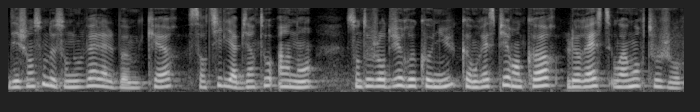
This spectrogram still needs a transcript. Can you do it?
Des chansons de son nouvel album Cœur, sorti il y a bientôt un an, sont aujourd'hui reconnues comme Respire encore, Le Reste ou Amour toujours.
